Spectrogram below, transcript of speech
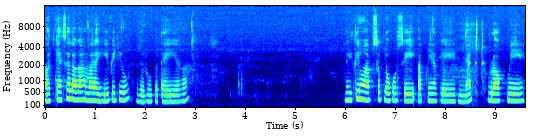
और कैसा लगा हमारा ये वीडियो, ज़रूर बताइएगा। मिलती हूँ आप सब लोगों से अपने अगले नेक्स्ट ब्लॉग में।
